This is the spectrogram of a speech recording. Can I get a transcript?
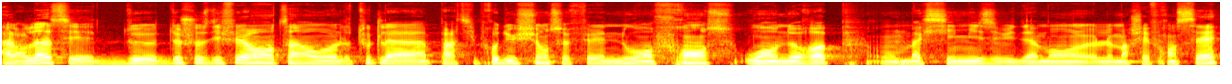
Alors là, c'est deux, deux choses différentes. hein. Toute la partie production se fait, nous, en France ou en Europe. On maximise évidemment le marché français.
